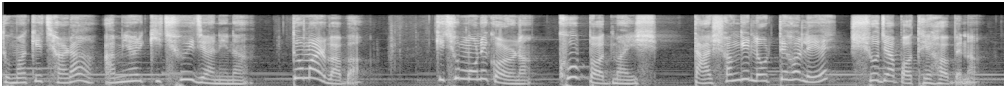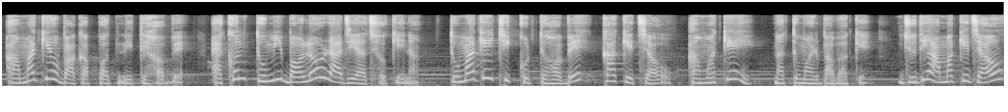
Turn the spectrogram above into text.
তোমাকে ছাড়া আমি আর কিছুই জানি না। তোমার বাবা, কিছু মনে করো না, খুব বদমাইশ। তার সঙ্গে লড়তে হলে সোজা পথে হবে না। আমাকেও বাঁকা পথ নিতে হবে। এখন তুমি বলো রাজি আছো কিনা। তোমাকেই ঠিক করতে হবে, কাকে চাও, আমাকে না তোমার বাবাকে? যদি আমাকে চাও,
